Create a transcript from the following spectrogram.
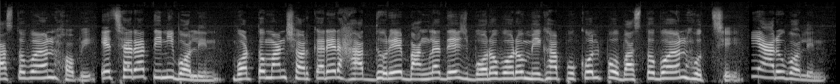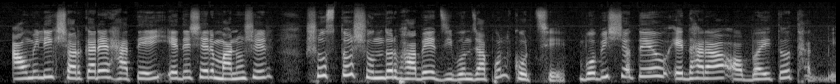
বাস্তবায়ন হবে। এছাড়া তিনি বলেন, বর্তমান সরকারের হাত ধরে বাংলাদেশ বড় বড় মেঘা প্রকল্প বাস্তবায়ন হচ্ছে। তিনি আরও বলেন, আওয়ামী লীগ সরকারের হাতেই এদেশের মানুষের সুস্থ, সুন্দরভাবে জীবনযাপন করছে। ভবিষ্যতেও এ ধারা অব্যাহত থাকবে।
